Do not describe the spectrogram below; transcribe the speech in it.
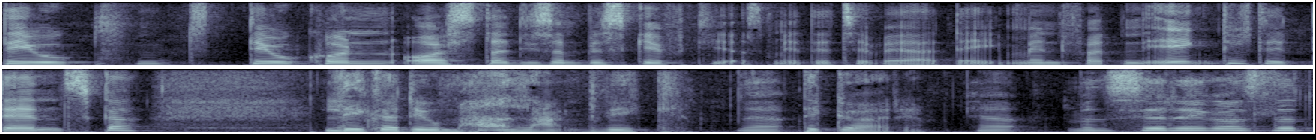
det er, jo, det er jo kun os, der ligesom beskæftiger os med det til hverdag. Men for den enkelte dansker ligger det jo meget langt væk. Ja. Det gør det. Ja, men siger det ikke også lidt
